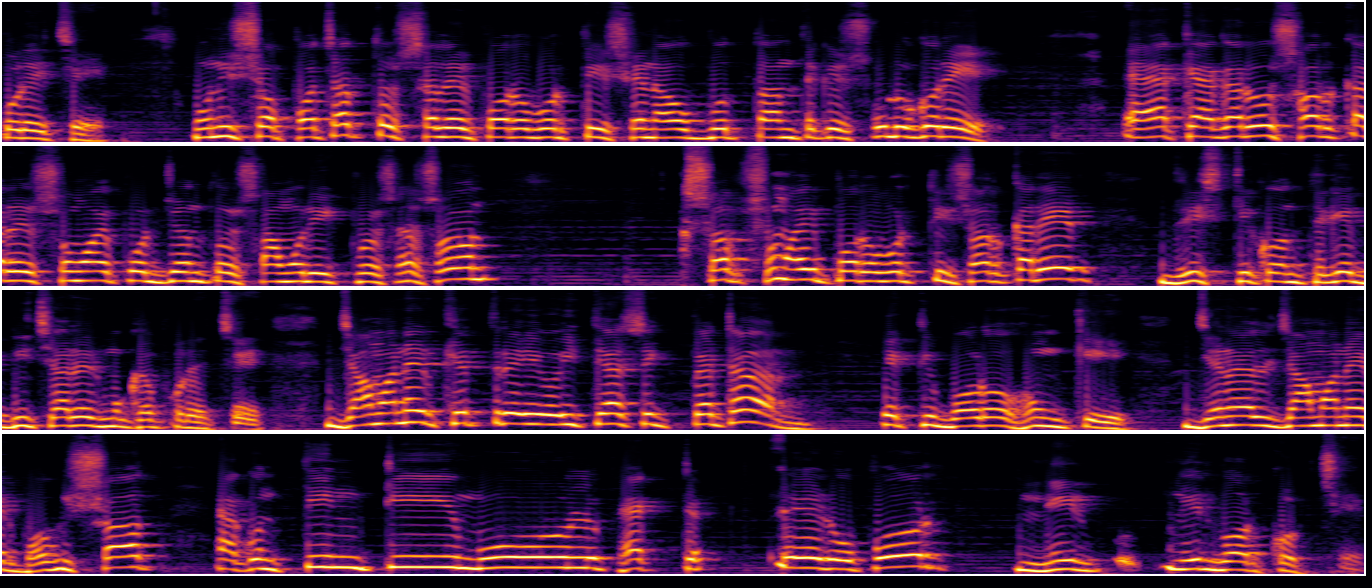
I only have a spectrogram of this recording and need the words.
পড়েছে। উনিশশো পঁচাত্তর সালের পরবর্তী সেনা অভ্যুত্থান থেকে শুরু করে এক এগারো সরকারের সময় পর্যন্ত সামরিক প্রশাসন সবসময় পরবর্তী সরকারের দৃষ্টিকোণ থেকে বিচারের মুখে পড়েছে। জামানের ক্ষেত্রে এই ঐতিহাসিক প্যাটার্ন একটি বড় হুমকি। জেনারেল জামানের ভবিষ্যৎ এখন তিনটি মূল ফ্যাক্টরের ওপর নির- নির্ভর করছে।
